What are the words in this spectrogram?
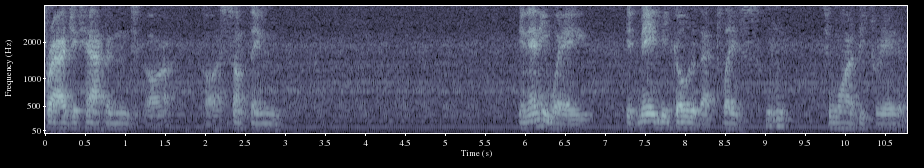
tragic happened or or something in any way, it made me go to that place Mm-hmm. to want to be creative.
